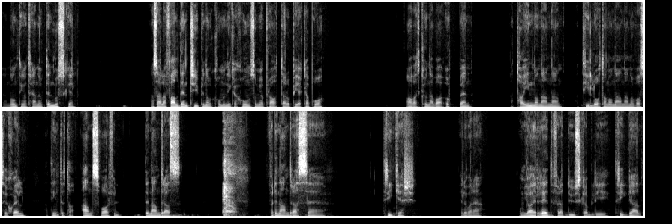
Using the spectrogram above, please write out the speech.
Någonting att träna upp. Det är en muskel. Alltså i alla fall den typen av kommunikation som jag pratar och pekar på. Av att kunna vara öppen, att ta in någon annan, att tillåta någon annan att vara sig själv. Att inte ta ansvar för den andras för den andras eh, triggers. Eller vad det är. Om jag är rädd för att du ska bli triggad,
